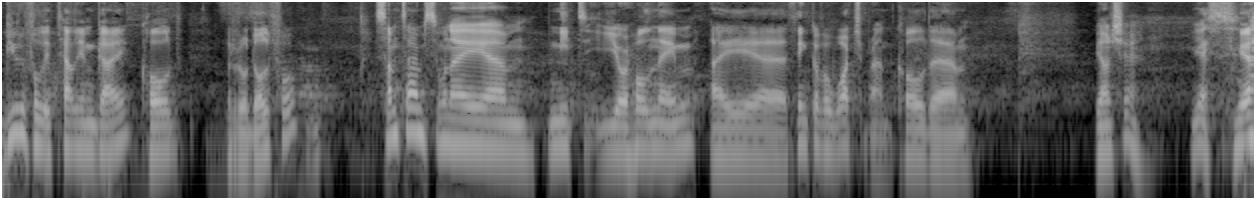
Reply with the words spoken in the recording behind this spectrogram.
beautiful Italian guy called Rodolfo. Sometimes when I um, need your whole name, I uh, think of a watch brand called um, Bianchi. Yes. Yeah.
